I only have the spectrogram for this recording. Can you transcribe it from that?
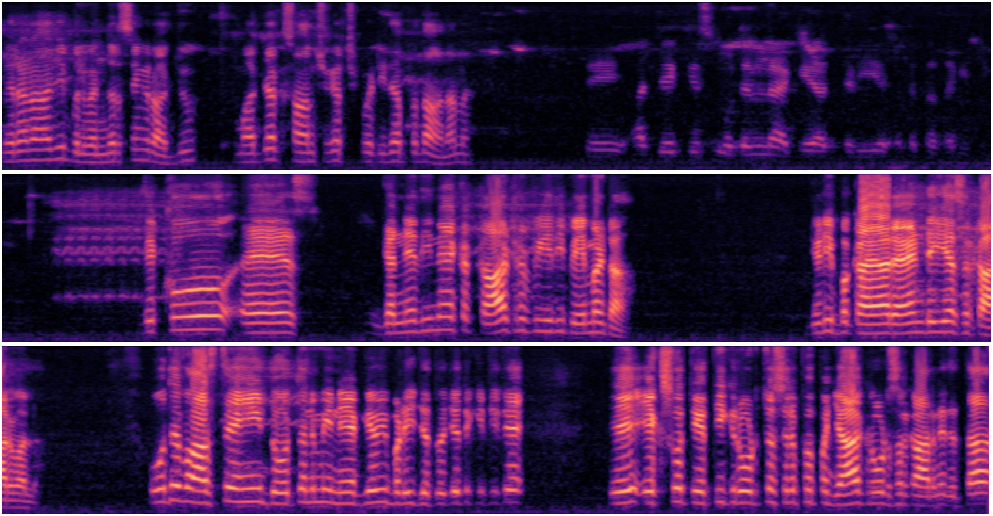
ਮੇਰਾ ਨਾਮ ਜੀ ਬਲਵਿੰਦਰ ਸਿੰਘ ਰਾਜੂ। ਮਾਝਾ ਕਿਸਾਨ ਸੰਘਰਸ਼ ਕਮੇਟੀ ਦਾ ਪ੍ਰਧਾਨ ਹਾਂ ਮੈਂ। ਤੇ ਅੱਜ ਇਹ ਕਿਸ ਮੁੱਦੇ ਨੂੰ ਲੈ ਕੇ ਅੱਜ ਜਿਹੜੀ ਇਹ ਇਕੱਤਰਤਾ ਕੀਤੀ ਦੇਖੋ ਗੰਨੇ ਦੀ ਨਾ ਇੱਕ 61 ਰੁਪਏ ਦੀ ਪੇਮੈਂਟ ਆ, ਜਿਹੜੀ ਬਕਾਇਆ ਰਹਿਣ ਦੀ ਆ ਸਰਕਾਰ ਵੱਲ। ਉਹਦੇ ਵਾਸਤੇ ਅਸੀਂ 2-3 ਮਹੀਨੇ ਅੱਗੇ ਵੀ ਬੜੀ ਜਦੋਜਹਿਦ ਕੀਤੀ ਤੇ ਇਹ 133 ਕਰੋੜ ਚੋਂ ਸਿਰਫ 50 ਕਰੋੜ ਸਰਕਾਰ ਨੇ ਦਿੱਤਾ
